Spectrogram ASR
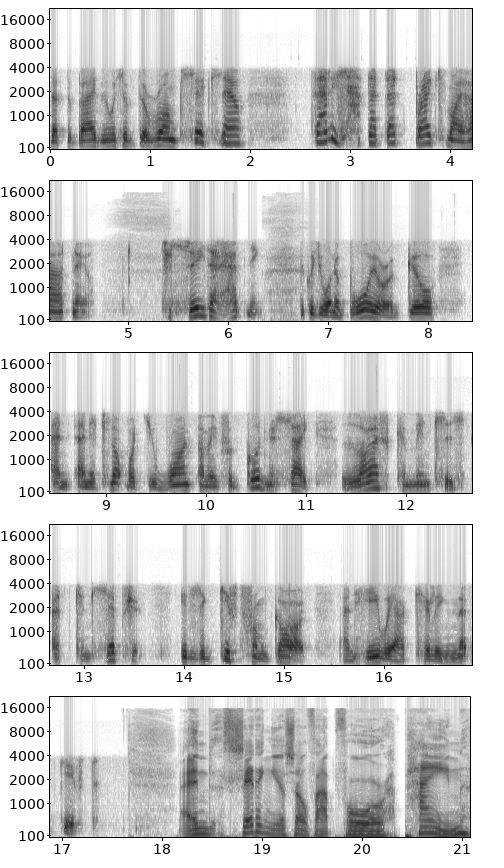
that the baby was of the wrong sex. Now that is that that breaks my heart now to see that happening because you want a boy or a girl and, and it's not what you want. I mean, for goodness sake, life commences at conception. It is a gift from God, and here we are killing that gift. And setting yourself up for pain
